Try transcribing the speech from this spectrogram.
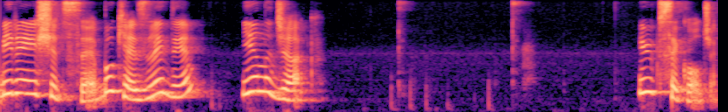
1'e eşitse bu kez ledim yanacak. Yüksek olacak.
